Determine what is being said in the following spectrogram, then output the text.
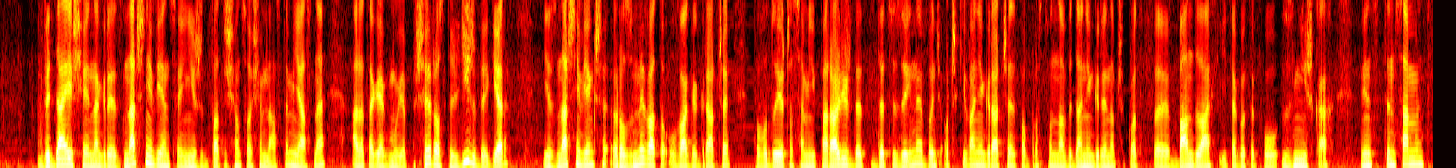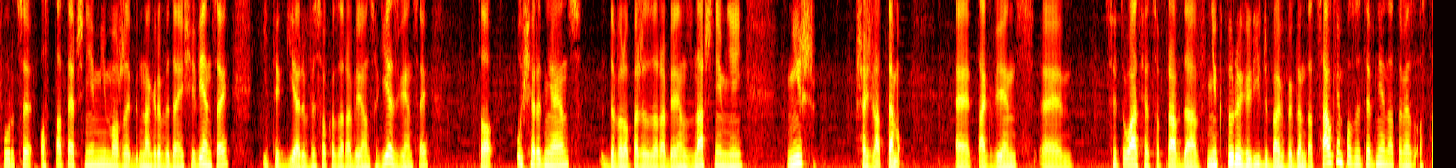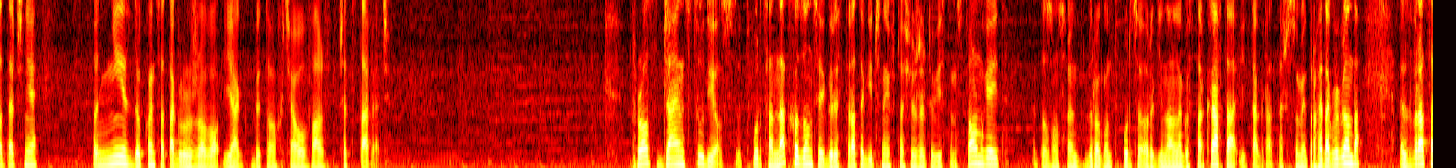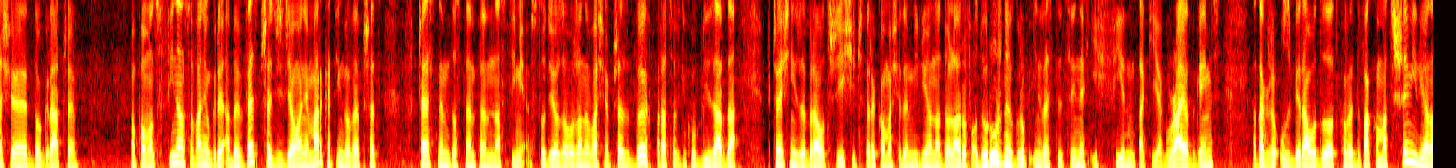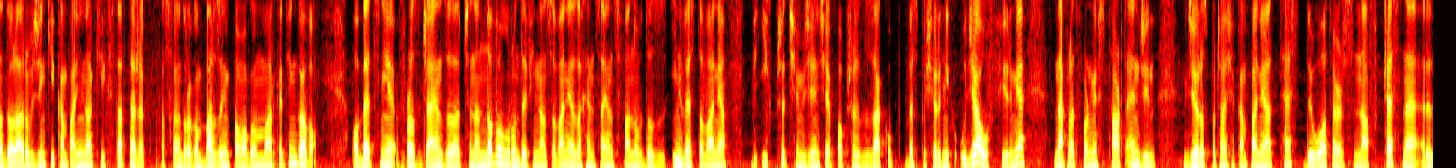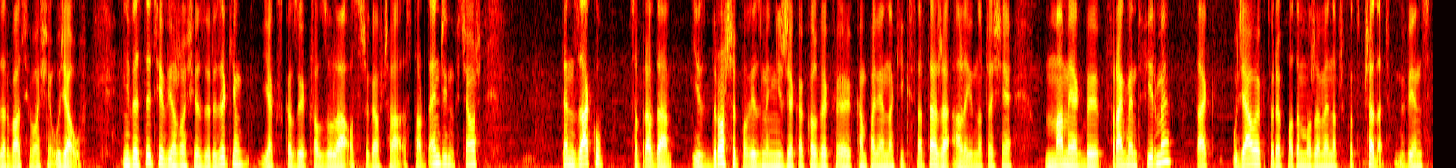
wydaje się na znacznie więcej niż w 2018, jasne, ale tak jak mówię, przyrost liczby gier jest znacznie większy, rozmywa to uwagę graczy, powoduje czasami paraliż de decyzyjny bądź oczekiwanie graczy po prostu na wydanie gry na przykład w bundlach i tego typu zniżkach, więc tym samym twórcy ostatecznie, mimo że na gry wydaje się więcej i tych gier wysoko zarabiających jest więcej, to uśredniając deweloperzy zarabiają znacznie mniej niż 6 lat temu. E, tak więc e, sytuacja, co prawda, w niektórych liczbach wygląda całkiem pozytywnie, natomiast ostatecznie to nie jest do końca tak różowo, jakby to chciało Valve przedstawiać. Frost Giant Studios, twórca nadchodzącej gry strategicznej w czasie rzeczywistym Stormgate, to są swoją drogą twórcy oryginalnego StarCrafta i ta gra też w sumie trochę tak wygląda, zwraca się do graczy o pomoc w finansowaniu gry, aby wesprzeć działania marketingowe przed wczesnym dostępem na Steamie. Studio założone właśnie przez byłych pracowników Blizzarda wcześniej zebrało 34,7 miliona dolarów od różnych grup inwestycyjnych i firm takich jak Riot Games, a także uzbierało dodatkowe 2,3 miliona dolarów dzięki kampanii na Kickstarterze, która swoją drogą bardzo im pomogła marketingowo. Obecnie Frost Giant zaczyna nową rundę finansowania, zachęcając fanów do inwestowania w ich przedsięwzięcie poprzez zakup bezpośrednich udziałów w firmie na platformie Start Engine, gdzie rozpoczęła się kampania Test the Waters na wczesne rezerwacje właśnie udziałów. Inwestycje wiążą się z ryzykiem, jak wskazuje klauzula ostrzegawcza Start Engine. Wciąż ten zakup, co prawda, jest droższy powiedzmy niż jakakolwiek e, kampania na Kickstarterze, ale jednocześnie mamy jakby fragment firmy, tak, udziały, które potem możemy na przykład sprzedać, więc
